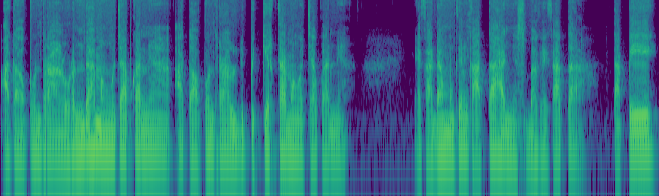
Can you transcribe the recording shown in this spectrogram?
ataupun terlalu rendah mengucapkannya, ataupun terlalu dipikirkan mengucapkannya. Ya kadang mungkin kata hanya sebagai kata, tapi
